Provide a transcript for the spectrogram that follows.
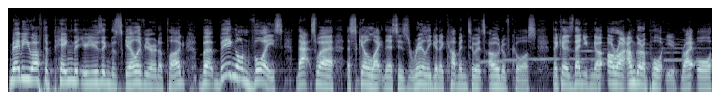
maybe you have to ping that you're using the skill if you're in a pug, but being on voice, that's where a skill like this is really going to come into its own, of course, because then you can go, all right, I'm going to port you, right? Or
